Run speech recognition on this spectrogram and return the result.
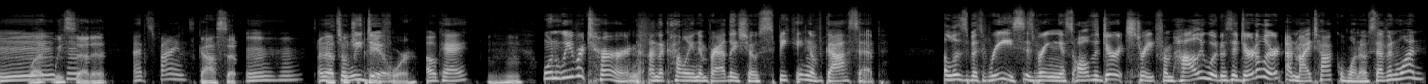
What Mm-hmm. we said it. that's fine. It's gossip. And that's, That's what, what we do. for. Okay. When we return on the Colleen and Bradley show, speaking of gossip, Elizabeth Ries is bringing us all the dirt straight from Hollywood with a dirt alert on My Talk 1071.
